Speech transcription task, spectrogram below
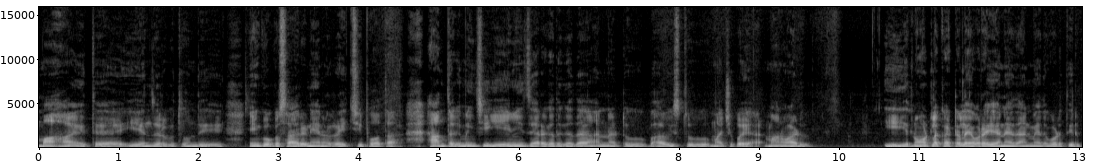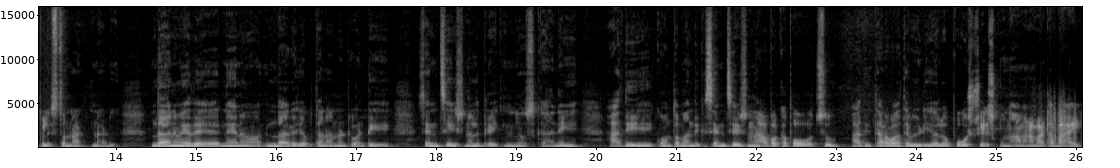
మహా అయితే ఏం జరుగుతుంది? ఇంకొకసారి నేను రెచ్చిపోతా. అంతకు మించి ఏమీ జరగదు కదా అన్నట్టు భావిస్తూ మర్చిపోయా మనవాడు. ఈ నోట్ల కట్టలు ఎవరయ్యా అనే దాని మీద కూడా తీర్పులు ఇస్తున్నట్టున్నాడు దాని మీదే నేను ఇందాక చెబుతాను అన్నటువంటి సెన్సేషనల్ బ్రేకింగ్ న్యూస్ కానీ అది కొంతమందికి సెన్సేషన్ అవ్వకపోవచ్చు. అది తర్వాత వీడియోలో పోస్ట్ చేసుకుందాం అన్నమాట బాయ్.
